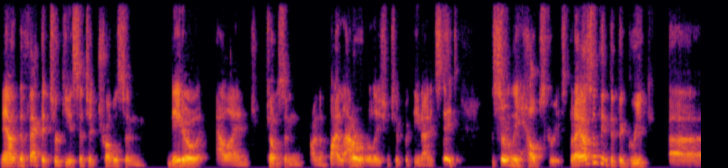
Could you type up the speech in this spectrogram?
Now, the fact that Turkey is such a troublesome NATO ally and troublesome on the bilateral relationship with the United States certainly helps Greece. But I also think that the Greek uh,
